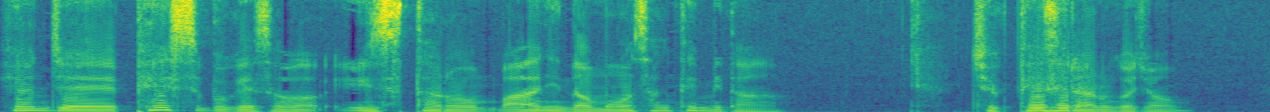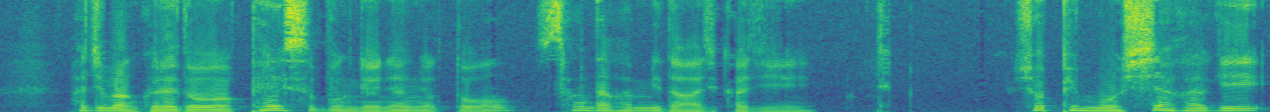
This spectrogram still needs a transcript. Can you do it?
현재 페이스북에서 인스타로 많이 넘어온 상태입니다. 즉 대세라는 거죠. 하지만 그래도 페이스북 영향력도 상당합니다. 아직까지. 쇼핑몰 시작하기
